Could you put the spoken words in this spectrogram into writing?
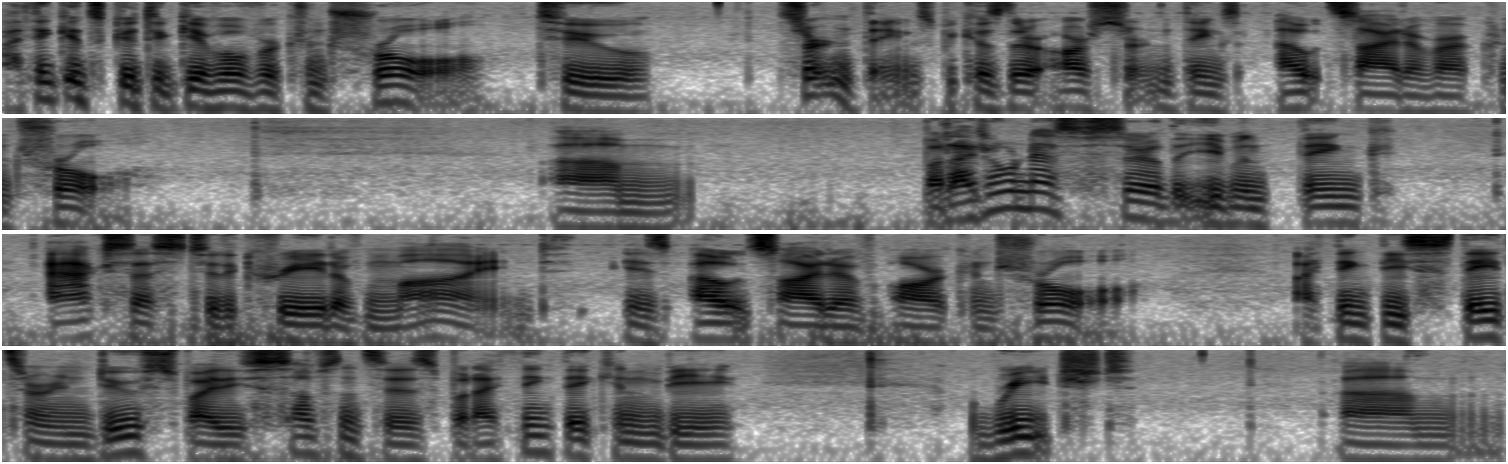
I think it's good to give over control to certain things because there are certain things outside of our control. Um, but I don't necessarily even think access to the creative mind is outside of our control. I think these states are induced by these substances, but I think they can be reached um,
